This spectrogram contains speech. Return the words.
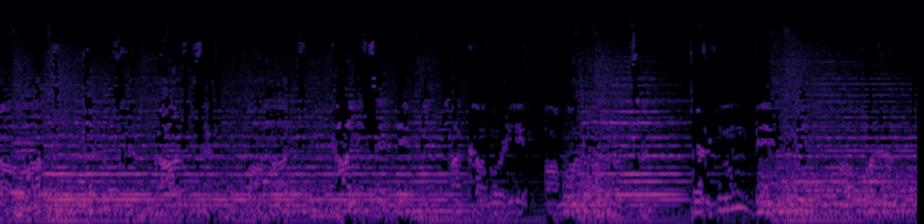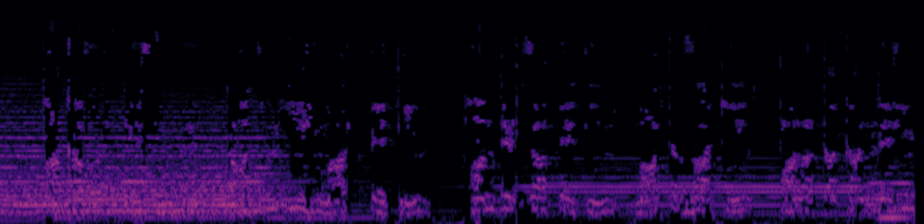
կապած, գլուխը կարծր ու պահած, գալիս է դեպի թագավորի ամառանոցը: Բռնում-բերում են ապարատ: Թագավորը տեսնում է՝ կատուն իր մարզպետին, հանդերձապետին, մատղակին, պալատականներին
